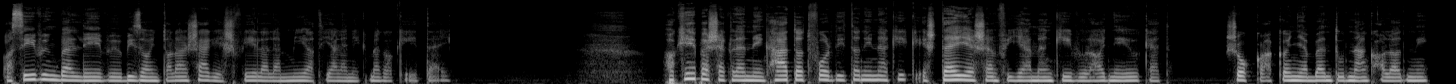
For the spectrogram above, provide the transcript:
A szívünkben lévő bizonytalanság és félelem miatt jelenik meg a kételj. Ha képesek lennénk hátat fordítani nekik, és teljesen figyelmen kívül hagyni őket, sokkal könnyebben tudnánk haladni,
